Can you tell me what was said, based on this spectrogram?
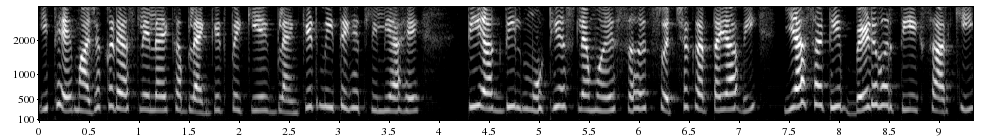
इथे माझ्याकडे असलेल्या एका ब्लँकेटपैकी एक ब्लँकेट मी इथे घेतलेली आहे. ती अगदी मोठी असल्यामुळे सहज स्वच्छ करता यावी यासाठी बेडवरती एक सारखी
